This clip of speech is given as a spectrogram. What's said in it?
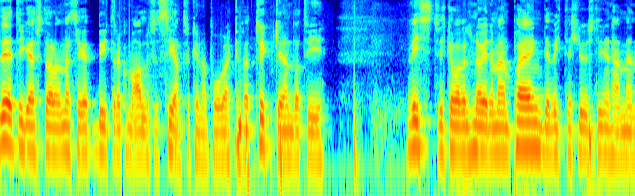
det tycker jag är störande mest. att bytena kommer alldeles för sent för att kunna påverka. För jag tycker ändå att vi... Visst, vi ska vara väldigt nöjda med en poäng. Det är viktigt i slutstriden här. Men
